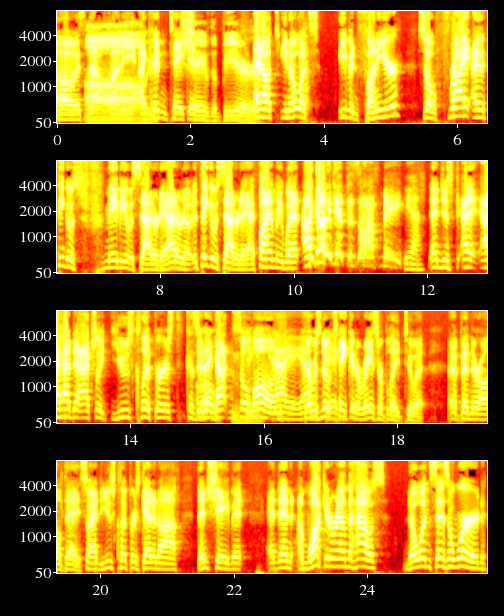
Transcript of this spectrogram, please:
Oh, isn't that funny? Oh, I couldn't take it. Shave the beard. And I'll, you know what's even funnier? So Friday, I think it was maybe it was Saturday. I don't know. I think it was Saturday. I finally went. I gotta get this off me. Yeah. And just I, I had to actually use clippers because it Oh. had gotten so long. Yeah, yeah, yeah, There was was no big. taking a razor blade to it, and I've been there all day. So I had to use clippers, get it off, then shave it, and then I'm walking around the house. No one says a word,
